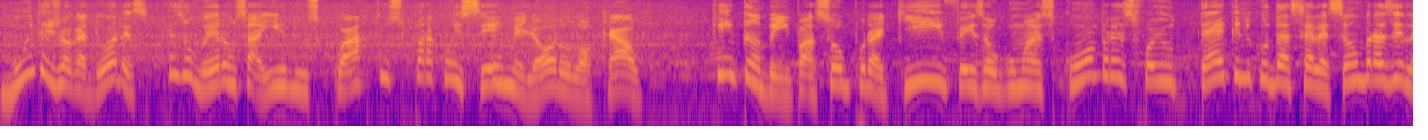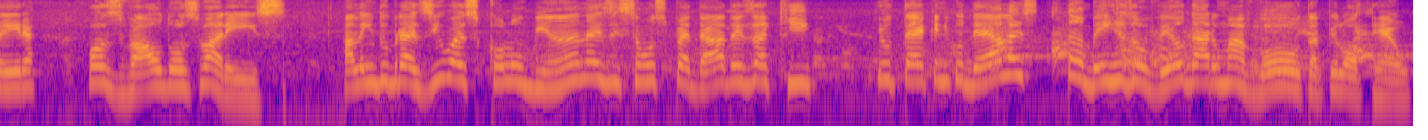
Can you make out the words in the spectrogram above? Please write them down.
Muitas jogadoras resolveram sair dos quartos para conhecer melhor o local quem também passou por aqui e fez algumas compras foi o técnico da seleção brasileira, Oswaldo Osvarez. Além do Brasil, as colombianas estão hospedadas aqui. e o técnico delas também resolveu dar uma volta pelo hotel.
